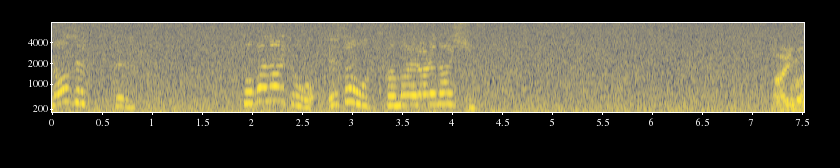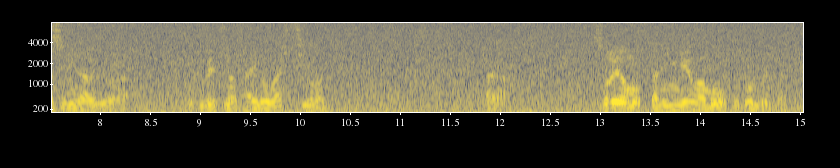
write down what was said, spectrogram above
なぜって飛ばないと餌を捕まえられないし大麻師になるには特別な才能が必要なんだだがそれを持った人間はもうほとんどいない。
